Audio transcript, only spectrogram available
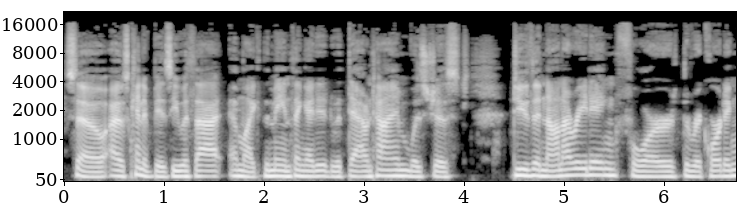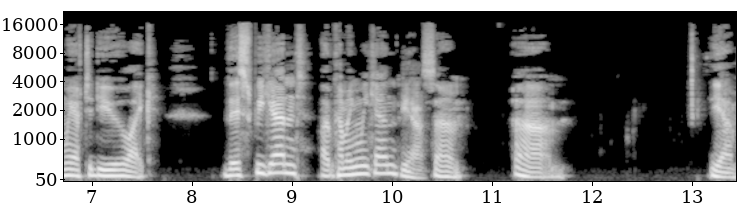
so I was kind of busy with that, and like the main thing I did with downtime was just do the Nana reading for the recording we have to do like this weekend, upcoming weekend. Yeah. So, um, yeah,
